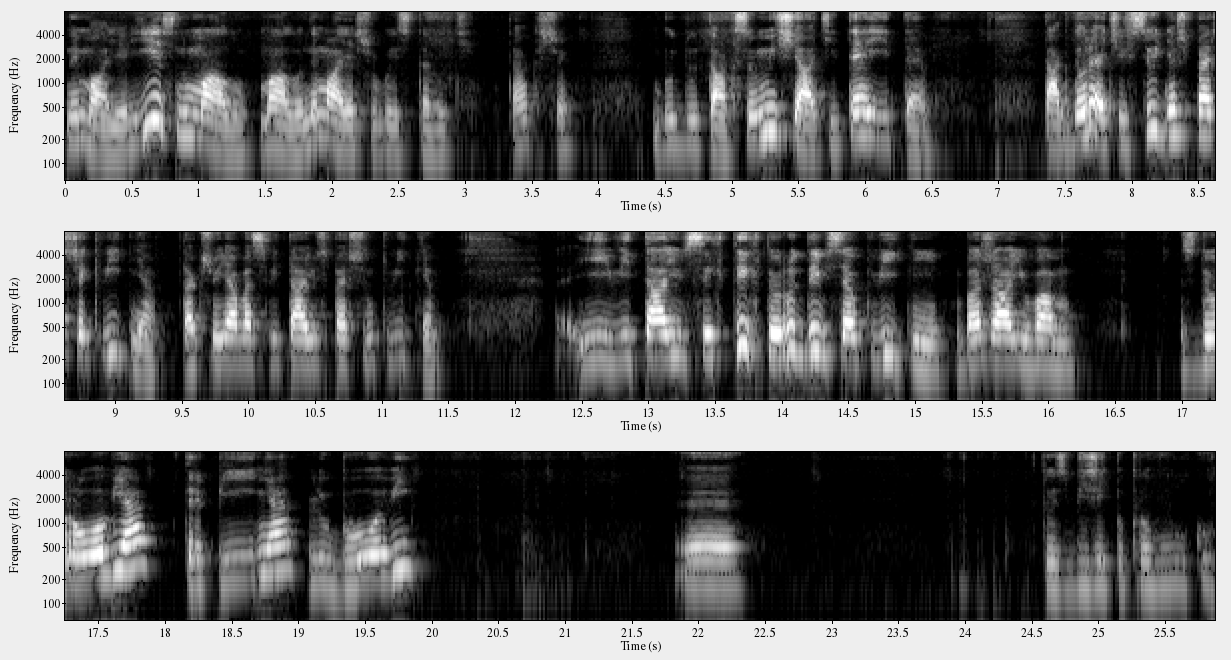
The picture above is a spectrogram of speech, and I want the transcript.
немає. Є, ну мало, мало, немає що виставити. Так що буду так, суміщати і те, і те. Так, до речі, сьогодні ж 1 квітня, так що я вас вітаю з 1 квітня. І вітаю всіх тих, хто родився в квітні. Бажаю вам здоров'я, терпіння, любові. Е, хтось біжить по провулку.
